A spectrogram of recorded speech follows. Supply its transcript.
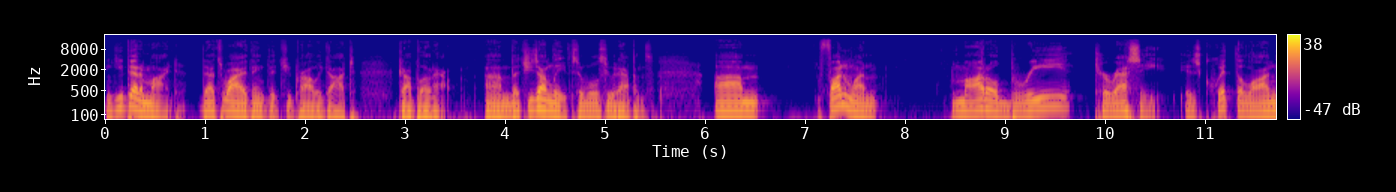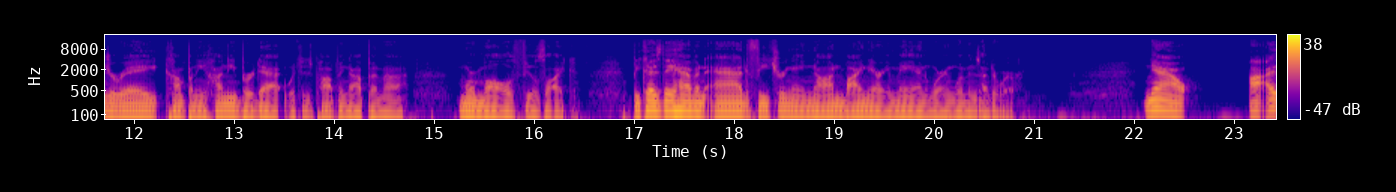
And keep that in mind. That's why I think that she probably got got blown out. Um, but she's on leave, so we'll see what happens. Um, fun one. Model Brie Teresi is quit the lingerie company Honey Birdette, which is popping up in uh, more malls, feels like, because they have an ad featuring a non binary man wearing women's underwear. Now, I,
